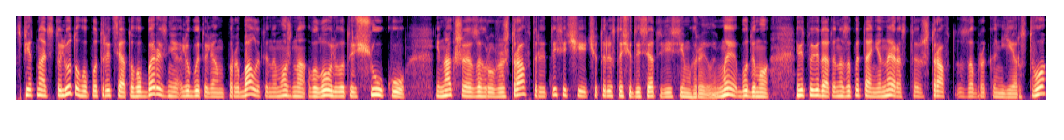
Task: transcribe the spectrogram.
з 15 лютого по 30 березня любителям порибалити не можна виловлювати щуку, інакше загрожує штраф 3468 гривень. Ми будемо відповідати на запитання нерест штраф за браконьєрство,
